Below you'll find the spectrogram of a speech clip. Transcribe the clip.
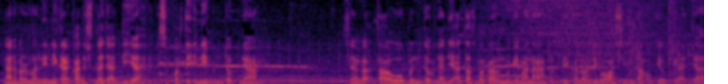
Nah teman-teman ini kerangkanya sudah jadi ya. Seperti ini bentuknya. Saya nggak tahu bentuknya di atas bakal bagaimana tapi kalau di bawah sih udah oke-oke aja.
